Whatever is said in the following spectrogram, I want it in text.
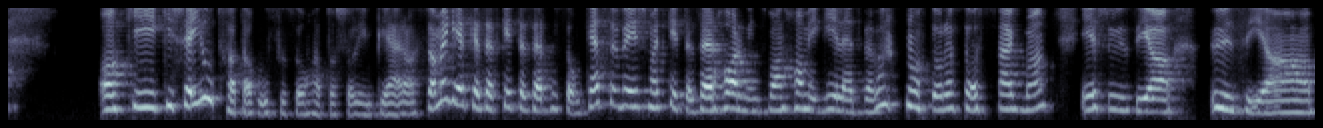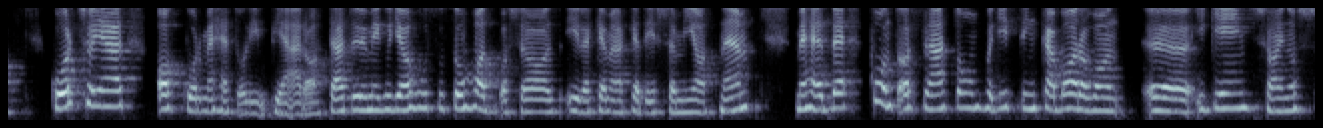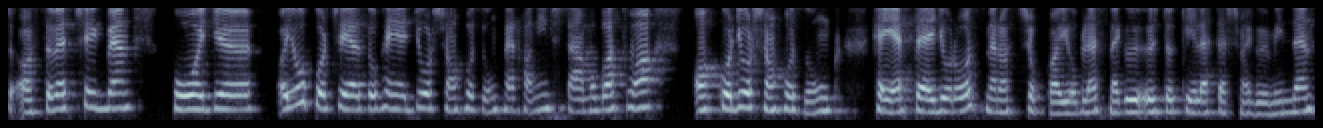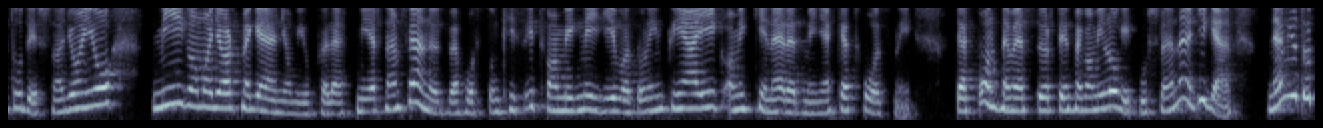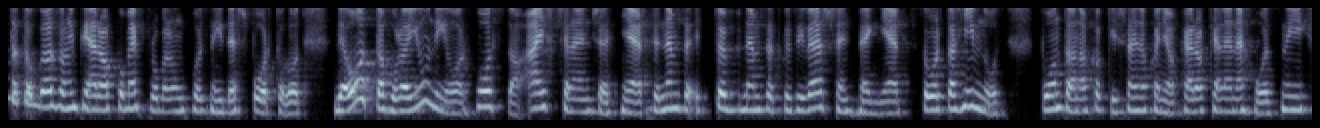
aki ki se juthat a 2026-os olimpiára. Szóval megérkezett 2022-ben, és majd 2030-ban, ha még életben van ott Oroszországban, és űzi a, űzi a korcsolyát, akkor mehet olimpiára. Tehát ő még ugye a 2026-ban se az évek emelkedése miatt nem mehet be. Pont azt látom, hogy itt inkább arra van ö, igény, sajnos a szövetségben, hogy ö, a jó korcsolyázó helyet gyorsan hozunk, mert ha nincs támogatva, akkor gyorsan hozunk helyette egy orosz, mert az sokkal jobb lesz, meg ő, ő tökéletes, meg ő mindent tud, és nagyon jó, míg a magyart meg elnyomjuk vele. Miért nem felnőttbe hoztunk, hisz itt van még négy év az olimpiáig, amik kéne eredményeket hozni. Tehát pont nem ez történt meg, ami logikus lenne, hogy igen, nem jutottatok be az olimpiára, akkor megpróbálunk hozni ide sportolót. De ott, ahol a junior hozta, Ice Challenge-et nyert, nemzet, több nemzetközi versenyt megnyert, szólt a himnusz, pont annak a kislánynak a nyakára kellene hozni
